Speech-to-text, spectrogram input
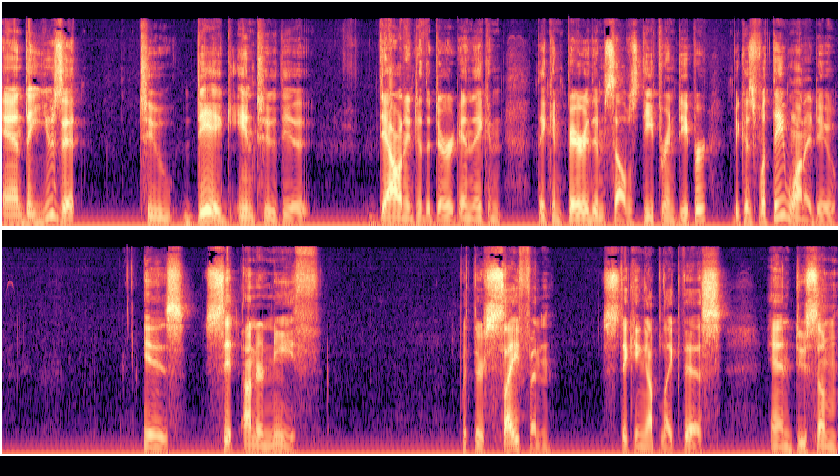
And they use it to dig into the down into the dirt and they can they can bury themselves deeper and deeper because what they want to do is sit underneath with their siphon sticking up like this and do some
